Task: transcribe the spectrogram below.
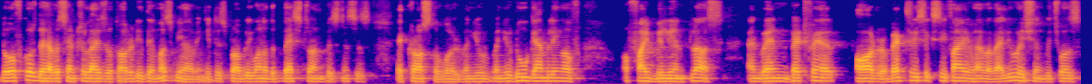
Though of course they have a centralized authority, they must be having. It is probably one of the best run businesses across the world. When you when you do gambling of of five billion plus, and when Betfair or Bet365 have a valuation which was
